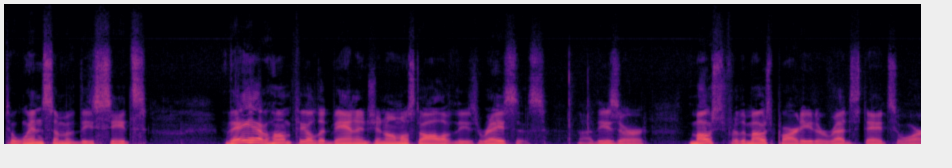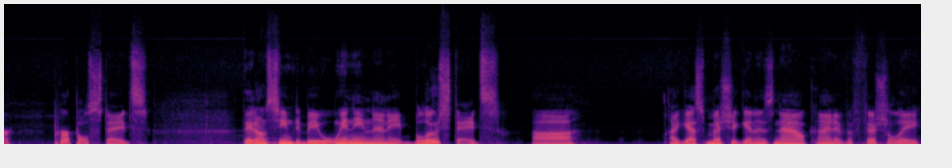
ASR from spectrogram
to win some of these seats. They have home field advantage in almost all of these races. Uh, these are most, for the most part, either red states or purple states. They don't seem to be winning any blue states. Uh, I guess Michigan is now kind of officially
